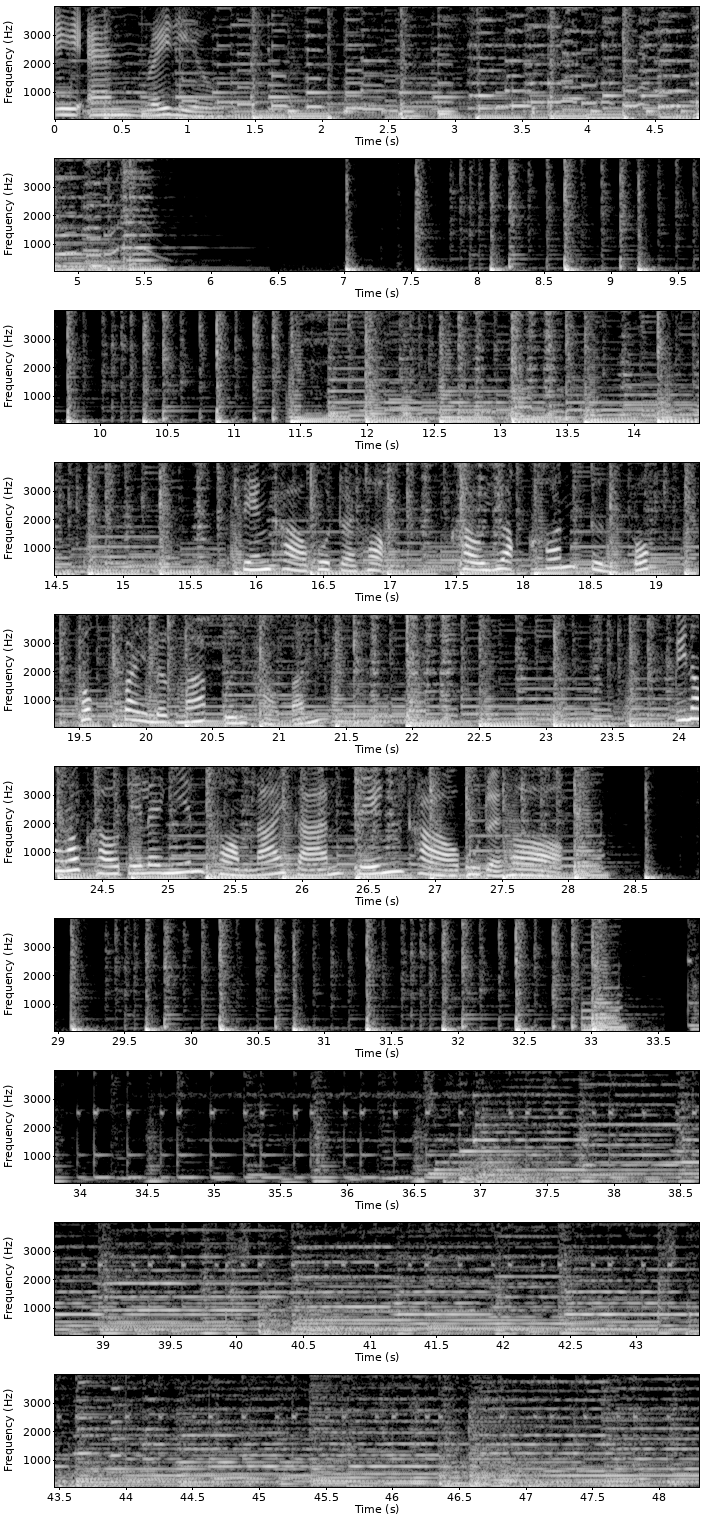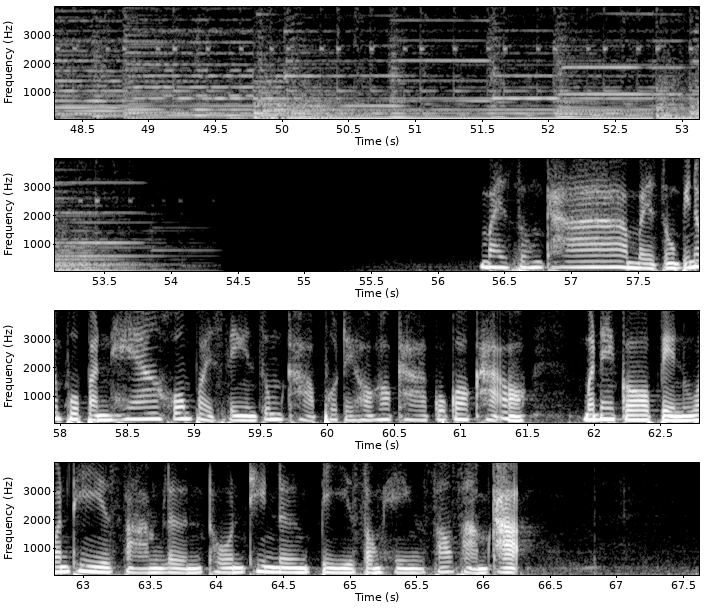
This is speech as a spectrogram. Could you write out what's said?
AN Radio เสียงข่าวพูดด้วยหอก เขายอกค้อนตื่นปกพกใส่เลิกมาปืนเผาปันพี่น้องเขาเขาเตะแลยินพร้อมรายการเสียงข่าวผู้ด้วยหอก ไม่ทรงค่าไม่ทรงพี่น้ำโพปันแห้งโค้งปล่อยเซนจุ่มข่าวโพดได้ฮอกเข้าคากูก็ค่ะอ๋อเมื่อนี้ก็เป็นวันที่3เดือนธนที่ 1 ปี2เฮง23ค่ะ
